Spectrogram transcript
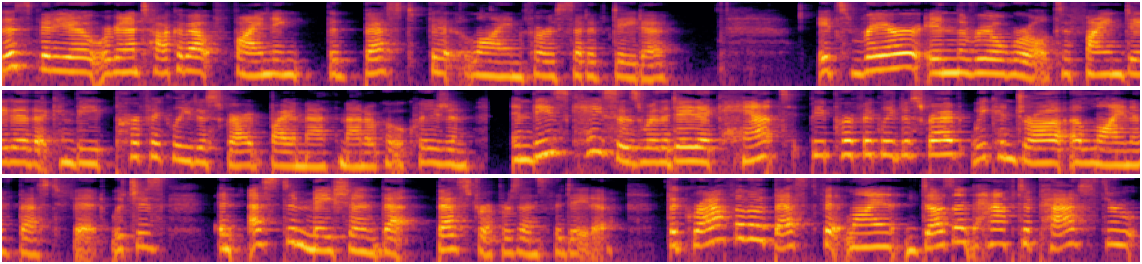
this video, we're going to talk about finding the best fit line for a set of data. It's rare in the real world to find data that can be perfectly described by a mathematical equation. In these cases where the data can't be perfectly described, we can draw a line of best fit, which is an estimation that best represents the data. The graph of a best fit line doesn't have to pass through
